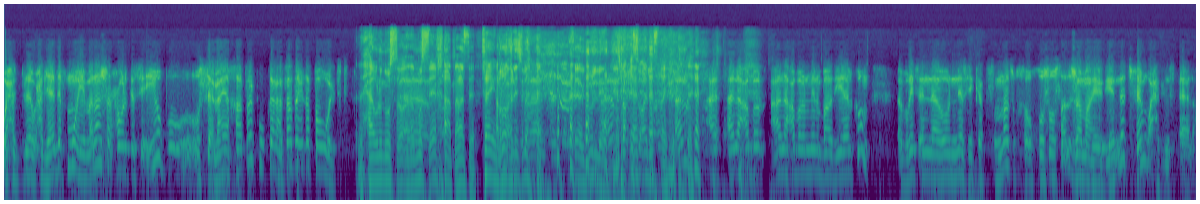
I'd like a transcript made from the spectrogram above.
واحد واحد الهدف مهم. أنا نشرحه لك سي إيوب وسع معايا خاطرك وكنعتذر إذا طولت. نحاولوا نوسعوا موسعين خاطر نروح قول لي باقي سؤال أنا عبر أنا عبر المنبر ديالكم بغيت أنه الناس اللي كتصنت وخصوصا الجماهير ديالنا تفهم واحد المسألة.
